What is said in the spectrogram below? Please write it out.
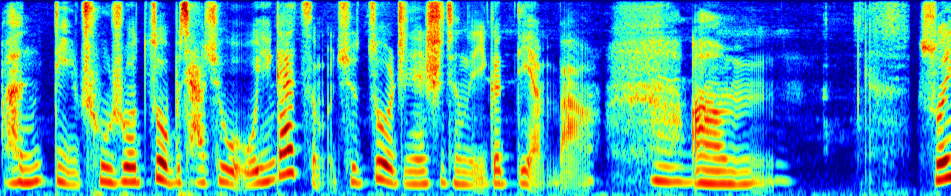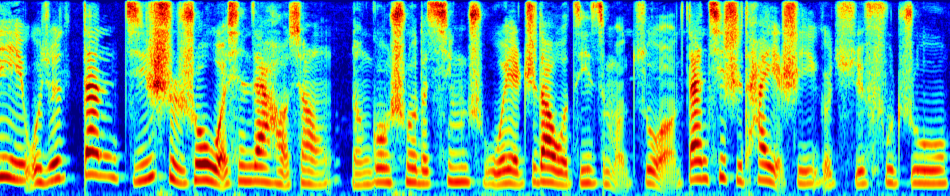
很抵触，说做不下去，我我应该怎么去做这件事情的一个点吧，嗯，所以我觉得，但即使说我现在好像能够说得清楚，我也知道我自己怎么做，但其实它也是一个去付诸。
